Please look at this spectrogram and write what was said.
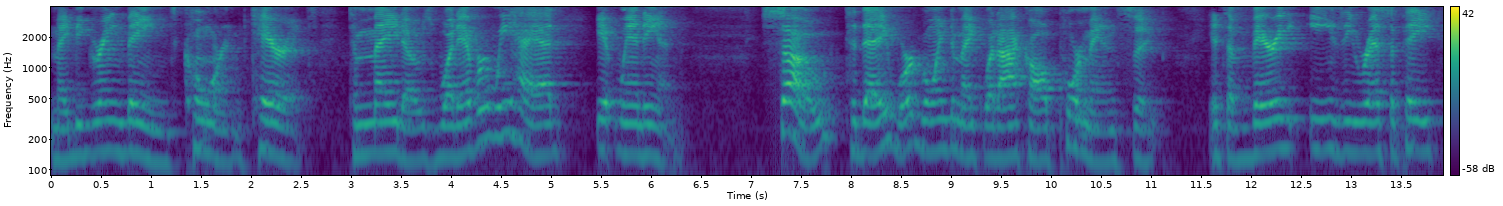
Maybe green beans, corn, carrots, tomatoes, whatever we had, it went in. So today we're going to make what I call poor man's soup. It's a very easy recipe,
